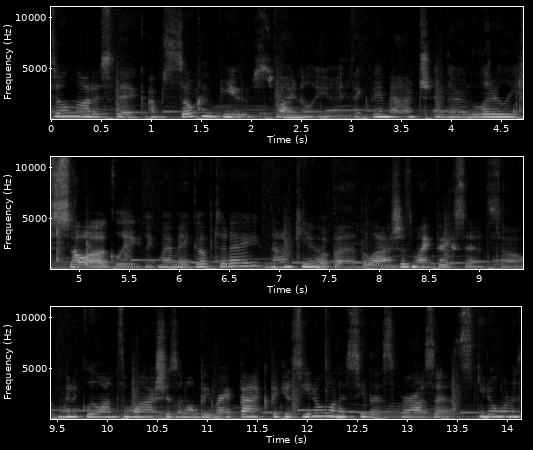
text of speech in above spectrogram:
still not as thick? I'm so confused. Finally, I think they match and they're literally so ugly. Like my makeup today, not cute, but the lashes might fix it. So I'm gonna glue on some lashes and I'll be right back because you don't wanna see this process. You don't wanna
